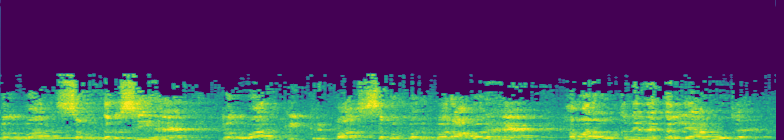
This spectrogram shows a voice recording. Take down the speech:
भगवान समदर्शी है, भगवान की कृपा सब पर बराबर है, हमारा उतने में कल्याण हो जाएगा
